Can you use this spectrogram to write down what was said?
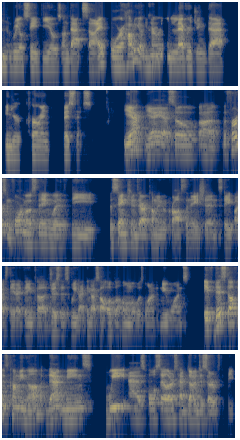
real estate deals on that side, or how do you mm-hmm. currently leveraging that in your current business? Yeah, yeah, yeah. So uh, the first and foremost thing with the the sanctions that are coming across the nation, state by state. I think uh, just this week, I think I saw Oklahoma was one of the new ones. If this stuff is coming up, that means we as wholesalers have done a disservice to people.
